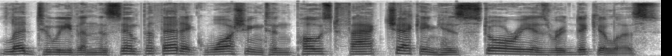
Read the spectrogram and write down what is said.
led to even the sympathetic Washington Post fact-checking his story as ridiculous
